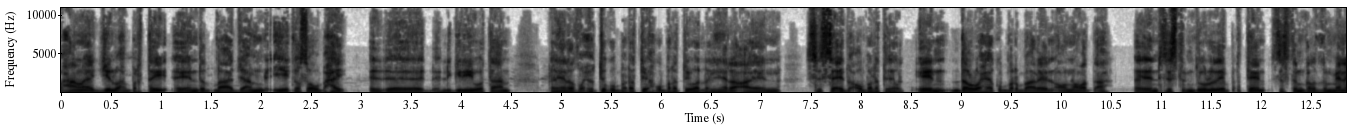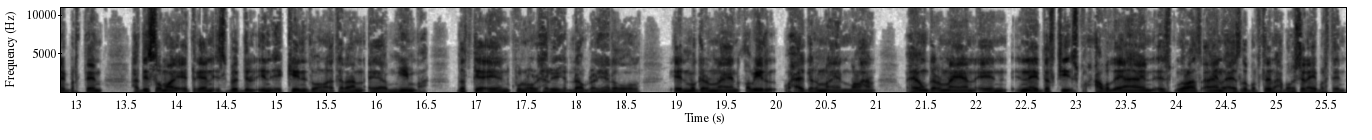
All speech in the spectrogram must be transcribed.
waxaan lahay jiil wax bartay dad baa jaamiciye ka soo baxay digrii wataan dhalinyarada qaxooti ku baratay wax ku baratay waa dhalinyaro si saaid wax u baratay dal waxay ku barbaareen oo nabad ah system dowlad ay barteen system kala dambeyn ay barteen. Haddii soomaaliya ay tageen isbeddel in ay keeni doon karaan ayaa muhiim ah. Dadka ku nool xerooyinka dhaab dhalinyaradooda ma garanayaan qabiil waxay garanayaan malahan waxay un garanayaan inay dadkii isku xaafad ay ahayn isku galaas ahayn waxay isla barteen waxbarashana ay barteen.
